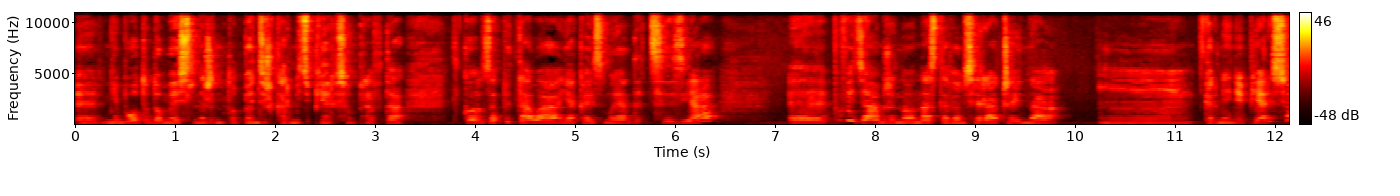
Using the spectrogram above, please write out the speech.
E, nie było to domyślne, że no to będziesz karmić piersią, prawda? Tylko zapytała, jaka jest moja decyzja. E, powiedziałam, że no, nastawiam się raczej na mm, karmienie piersią.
